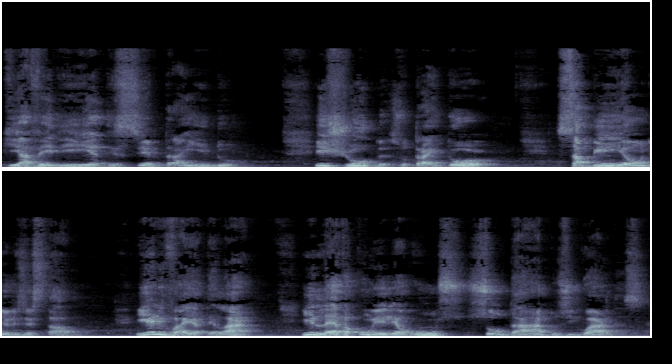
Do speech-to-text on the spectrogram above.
que haveria de ser traído. E Judas, o traidor, sabia onde eles estavam. E ele vai até lá e leva com ele alguns soldados e guardas,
